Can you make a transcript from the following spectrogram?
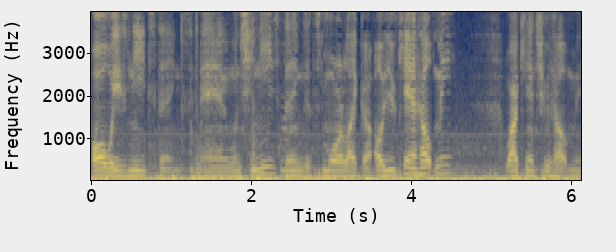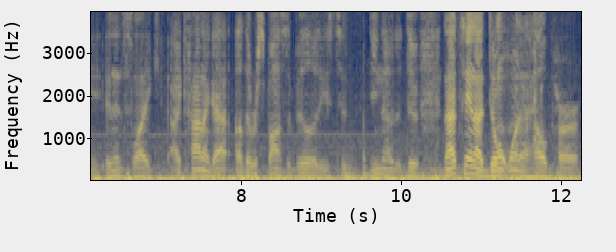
always needs things. And when she needs things, it's more like a, oh, you can't help me? Why can't you help me? And it's like I kind of got other responsibilities to, you know, to do. Not saying I don't want to help her,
